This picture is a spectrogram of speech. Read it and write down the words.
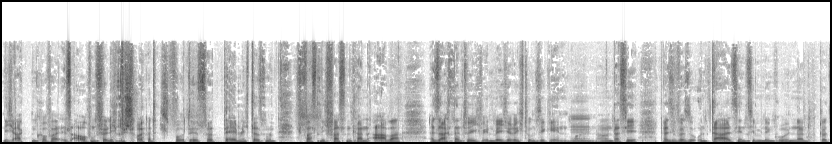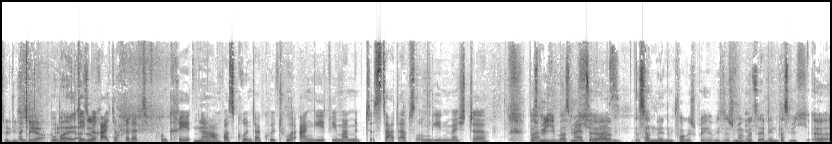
nicht Aktenkoffer, ist auch ein völlig bescheuerter Spruch. Der ist so dämlich, dass man es fast nicht fassen kann. Aber er sagt natürlich, in welche Richtung sie gehen wollen. Mhm. Ne, und dass sie, dass sie versuchen, und da sind sie mit den Grünen dann tatsächlich und sehr. Wobei, in dem also, Bereich auch relativ konkret, ne? Ja. auch was Gründerkultur angeht, wie man mit Startups umgehen möchte. Was ne? mich, was mich, also äh, das haben wir in dem Vorgespräch, habe ich das schon mal kurz erwähnt, was mich äh,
